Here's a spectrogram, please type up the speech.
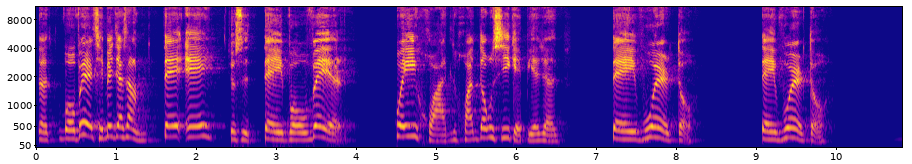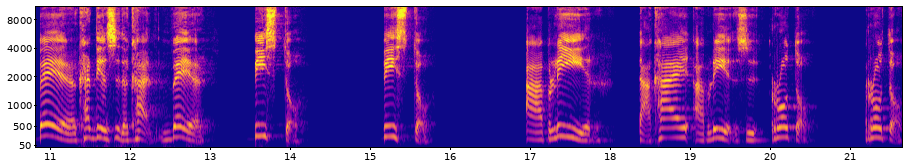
那 volver 前面加上 da，就是 devolver，归还，还东西给别人。devuelto, devuelto。ver 看电视的看，bear visto，visto，abrir 打开，abrir 是 roto, roto。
